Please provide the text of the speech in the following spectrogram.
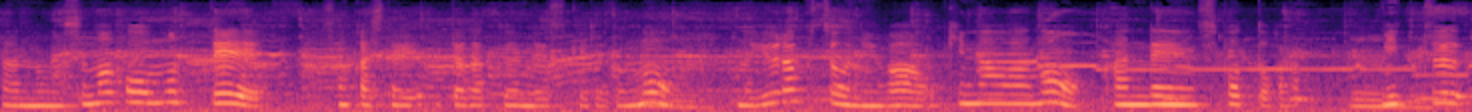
あのスマホを持って参加していただくんですけれども、あの有楽町には沖縄の関連スポットがうん。3つ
